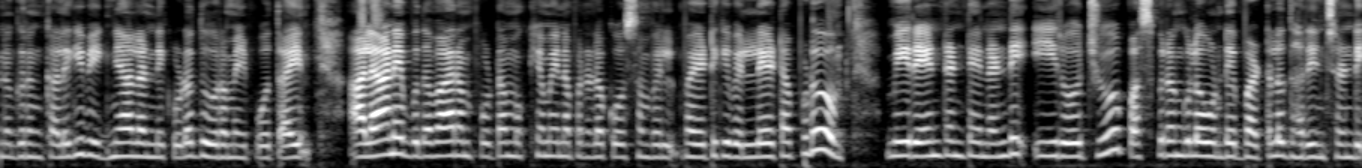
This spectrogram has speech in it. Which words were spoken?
అనుగ్రహం కలిగి విఘ్నాలన్నీ కూడా దూరం అయిపోతాయి అలానే బుధవారం పూట ముఖ్యమైన పనుల కోసం బయటికి వెళ్ళేటప్పుడు మీరేంటంటేనండి ఈ రోజు పసుపు రంగులో ఉండే బట్టలు ధరించండి.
